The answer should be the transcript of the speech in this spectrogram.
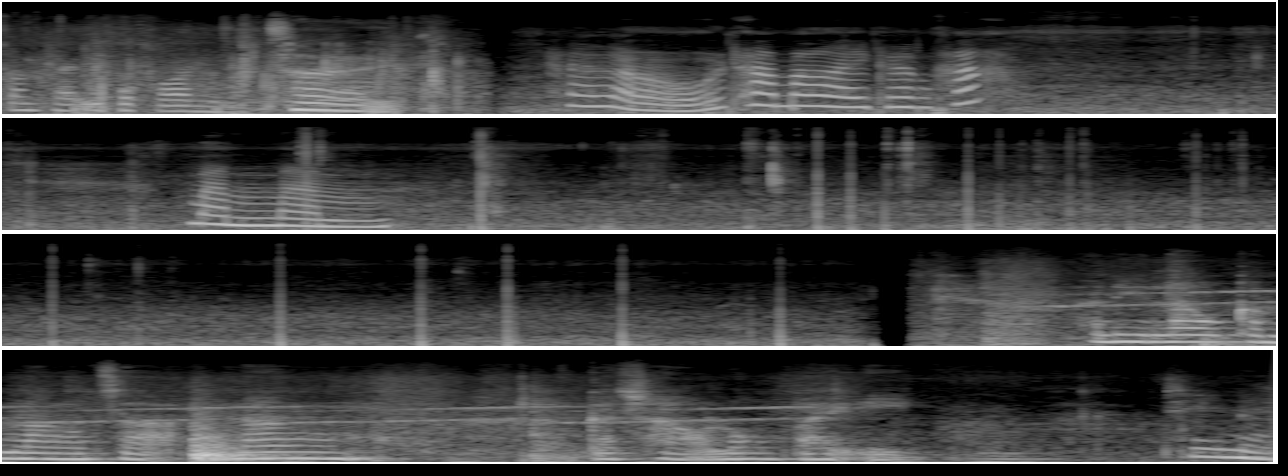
ต้องใช้อุปกรณ์ ใช่ ฮัลโหลทำอะไรกันคะมัมมัมอันนี้เรากำลังจะนั่ง กระเช้าลงไปอีก ที่หนึ่ง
